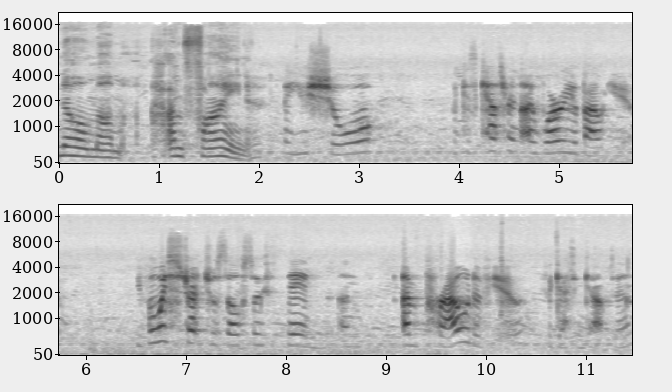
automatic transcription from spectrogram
No, Mom, I'm fine. Are you sure? Because, Catherine, I worry about you. You've always stretched yourself so thin, and I'm proud of you for getting captain.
